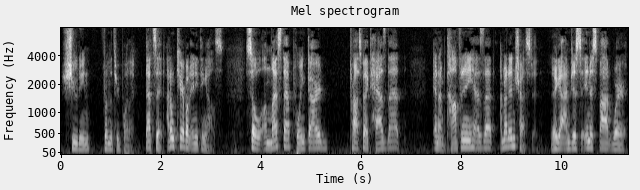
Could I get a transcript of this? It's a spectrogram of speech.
shooting from the three point line. That's it. I don't care about anything else. So unless that point guard prospect has that, and I'm confident he has that, I'm not interested. Like I'm just in a spot where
